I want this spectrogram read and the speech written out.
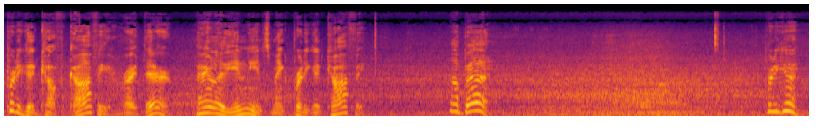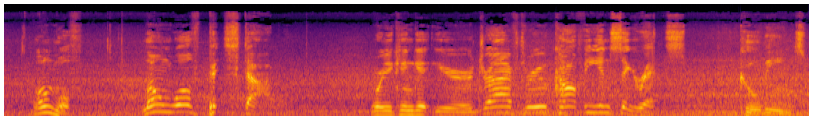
pretty good cup of coffee right there. Apparently the Indians make pretty good coffee. Not bad. Pretty good. Lone Wolf. Lone Wolf Pit Stop. Where you can get your drive-through coffee and cigarettes. Cool beans.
